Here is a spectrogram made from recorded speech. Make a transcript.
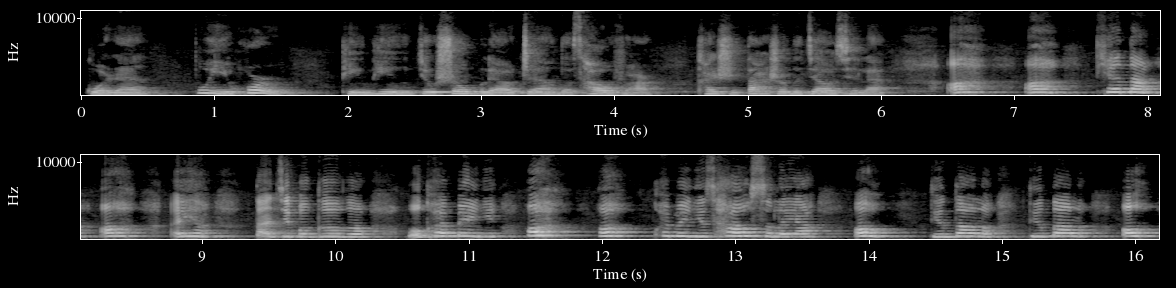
果然，不一会儿，婷婷就受不了这样的操法，开始大声的叫起来：“啊啊！天哪！啊！哎呀，大鸡巴哥哥，我快被你啊啊，快被你操死了呀！哦，顶到了，顶到了！哦，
